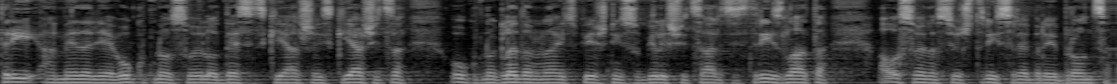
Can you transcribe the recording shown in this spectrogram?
tri, a medalje je ukupno osvojilo deset skijaša i skijašica. Ukupno gledano najuspješniji su bili švicarci s tri zlata, a osvojeno su još tri srebra i bronca.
